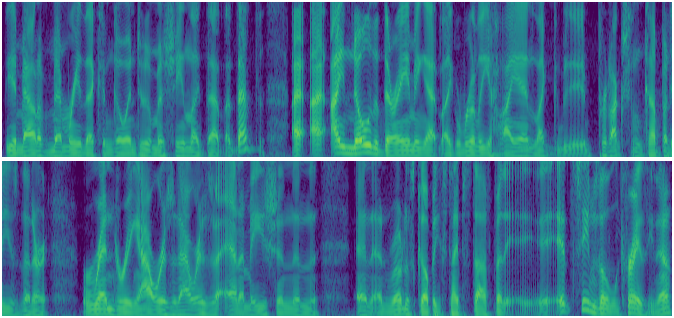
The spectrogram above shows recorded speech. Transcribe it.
the amount of memory that can go into a machine like that. That's I, I, I know that they're aiming at like really high end like production companies that are rendering hours and hours of animation and and, and rotoscoping type stuff, but it, it seems a little crazy, no?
